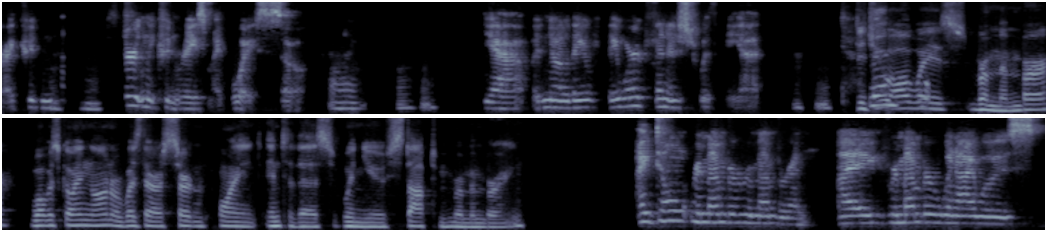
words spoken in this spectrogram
or I couldn't, mm-hmm. certainly couldn't raise my voice. So, mm-hmm. yeah, but no, they they weren't finished with me yet. Mm-hmm. Did you always remember what was going on, or was there a certain point into this when you stopped remembering? I don't remember remembering. I remember when I was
